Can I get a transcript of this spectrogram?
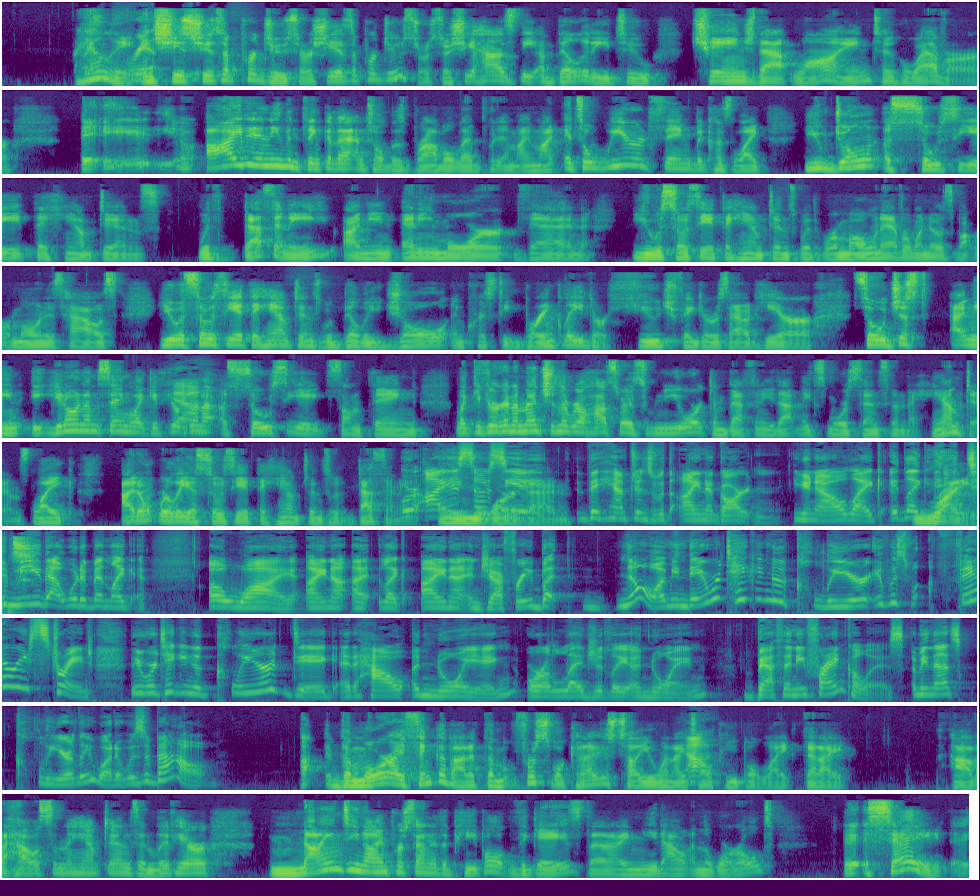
Really? real- and she's she's a producer. She is a producer. So she has the ability to change that line to whoever. It- it- I didn't even think of that until this Bravo lab put it in my mind. It's a weird thing because like you don't associate the Hamptons with Bethenny, I mean, any more than you associate the Hamptons with Ramona. Everyone knows about Ramona's house. You associate the Hamptons with Billy Joel and Christie Brinkley. They're huge figures out here. So just, I mean, you know what I'm saying? Like if you're Yeah. going to associate something, like if you're going to mention the Real Housewives of New York and Bethenny, that makes more sense than the Hamptons. Like I don't really associate the Hamptons with Bethenny Or I more associate than the Hamptons with Ina Garten, you know, like like Right. to me that would have been like, oh, why Ina, I, like Ina and Jeffrey, but no, I mean they were taking a clear. It was very strange. They were taking a clear dig at how annoying or allegedly annoying Bethenny Frankel is. I mean that's clearly what it was about. Uh, the more I think about it, the first of all, can I just tell you when I Yeah. tell people like that I have a house in the Hamptons and live here, 99% of the people, the gays that I meet out in the world, eh, say eh,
